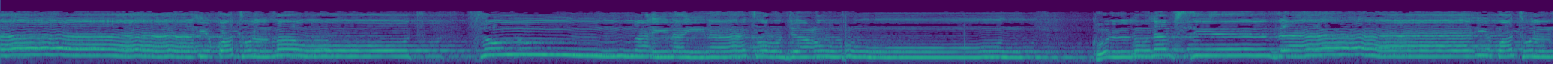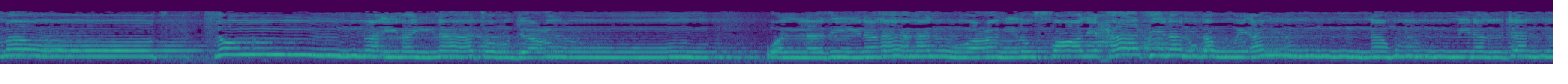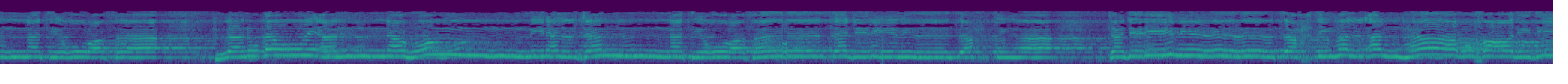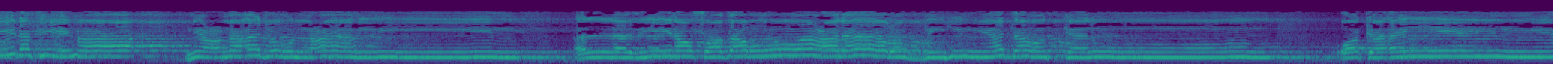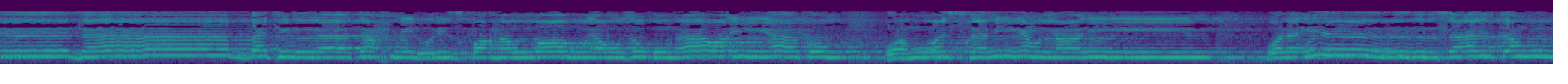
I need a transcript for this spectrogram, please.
الجنة غرفا لنبوئنهم من الجنة غرفا تجري من تحتها تجري من تحتها الأنهار خالدين فيها. نعم أجر العاملين الذين صبروا وعلى ربهم يتوكلون. وكأين من دابة لا تحمل رزقها الله يرزقها وإياكم وهو السميع العليم ولئن سألتهم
